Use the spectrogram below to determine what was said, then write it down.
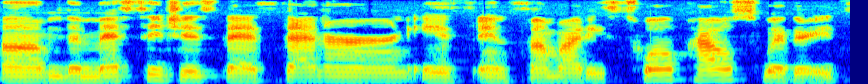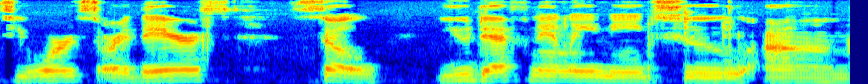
Um, the message is that Saturn is in somebody's 12th house, whether it's yours or theirs. So you definitely need to um,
